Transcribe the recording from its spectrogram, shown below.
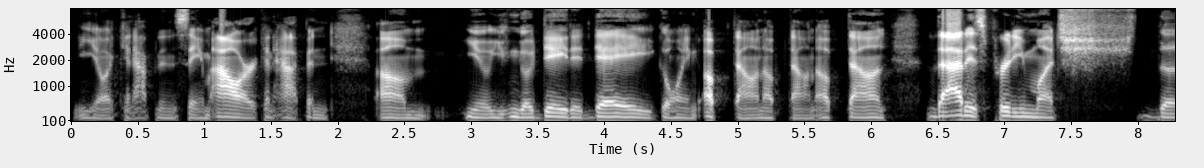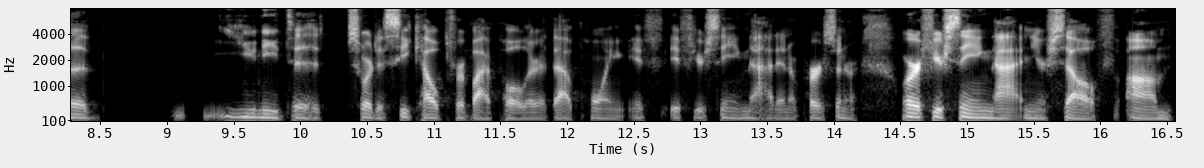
you know it can happen in the same hour. It can happen um, you know you can go day to day going up down up down up down. That is pretty much the you need to sort of seek help for bipolar at that point if if you're seeing that in a person or or if you're seeing that in yourself. Um,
